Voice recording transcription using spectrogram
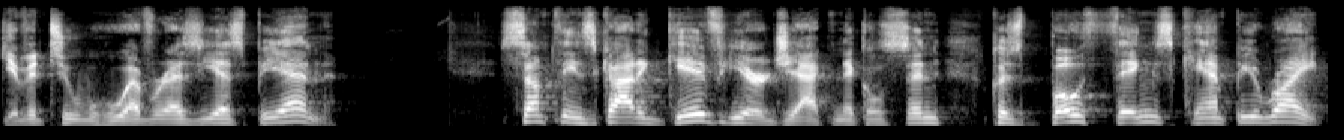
give it to whoever has ESPN. Something's got to give here, Jack Nicholson, because both things can't be right.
